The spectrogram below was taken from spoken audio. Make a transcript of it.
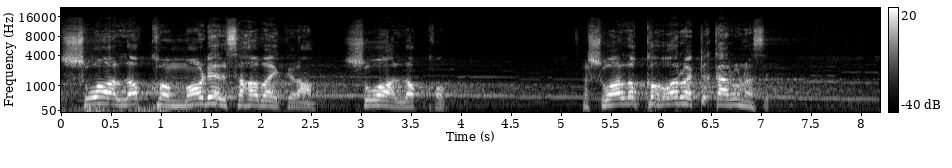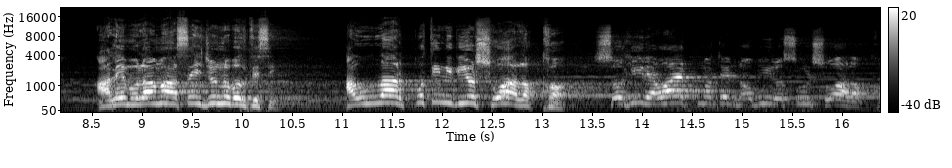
সোয়া লক্ষ মডেল সাহাবা একরাম সোয়া লক্ষ। সোয়া লক্ষ হওয়ারও একটা কারণ আছে। আলেম ওলামা আছে এই জন্য বলতেছি। আল্লাহর প্রতিনিধিও সোয়া লক্ষ। সহি রেওয়ায়ত মতে নবী রসুল সোয়া লক্ষ।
